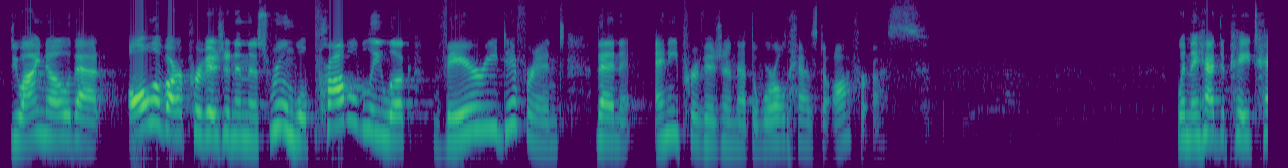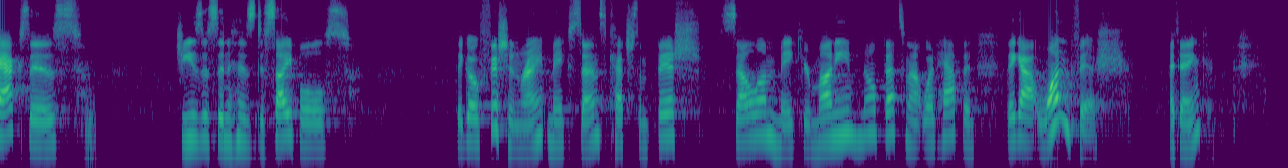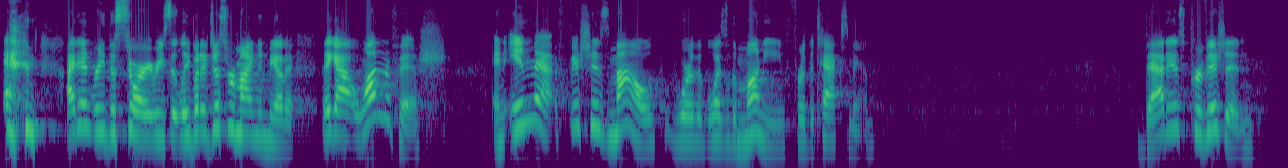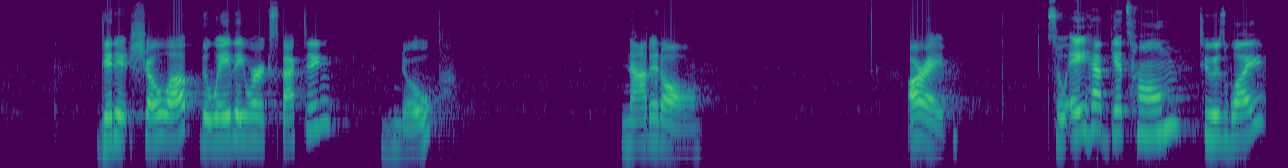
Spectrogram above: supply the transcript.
Do I know that all of our provision in this room will probably look very different than any provision that the world has to offer us? When they had to pay taxes, Jesus and his disciples they go fishing, right? Makes sense. Catch some fish, sell them, make your money. Nope, that's not what happened. They got one fish, I think. And I didn't read the story recently, but it just reminded me of it. They got one fish, and in that fish's mouth the, was the money for the taxman. That is provision. Did it show up the way they were expecting? Nope. Not at all. All right. So Ahab gets home to his wife,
